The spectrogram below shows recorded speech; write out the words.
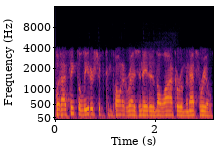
but I think the leadership component resonated in the locker room, and that's real.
